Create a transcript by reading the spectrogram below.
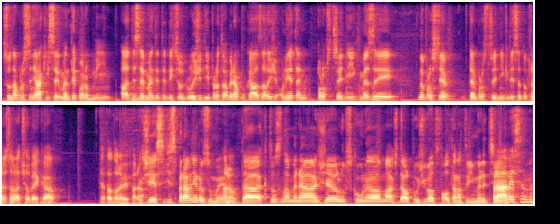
jsou tam prostě nějaký segmenty podobný, ale ty mm. segmenty ty jsou důležitý pro to, aby nám ukázali, že on je ten prostředník mezi, no prostě ten prostředník, kdy se to přeneslo na člověka, já tam to nevypadá. Takže jestli ti správně rozumím, ano. tak to znamená, že luskouna máš dál používat v alternativní medicíně. Právě jsem,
